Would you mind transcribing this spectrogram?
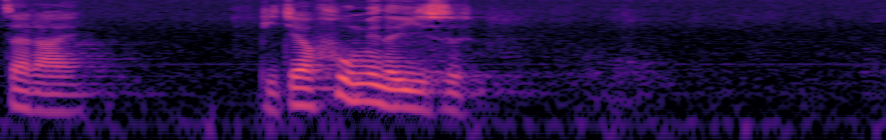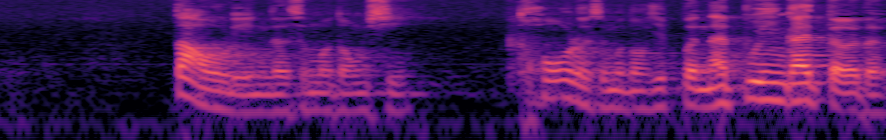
再来比较负面的意思，盗领的什么东西，偷了什么东西，本来不应该得的，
